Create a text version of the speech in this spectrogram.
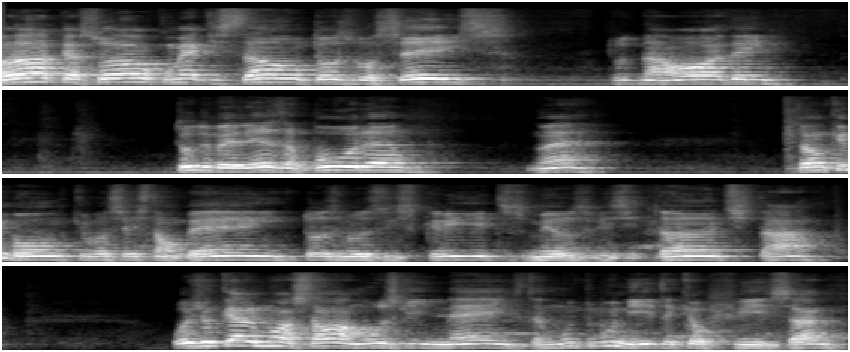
Olá pessoal, como é que estão todos vocês? Tudo na ordem? Tudo beleza pura? Não é? Então que bom que vocês estão bem, todos os meus inscritos, meus visitantes, tá? Hoje eu quero mostrar uma música inédita, muito bonita que eu fiz, sabe?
